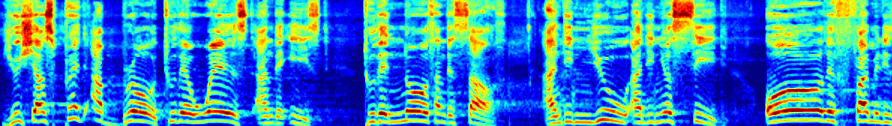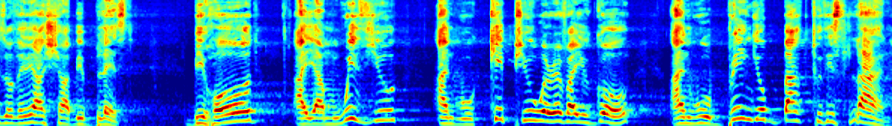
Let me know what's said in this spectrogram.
You shall spread abroad to the west and the east, to the north and the south, and in you and in your seed all the families of the earth shall be blessed. Behold, I am with you and will keep you wherever you go, and will bring you back to this land.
